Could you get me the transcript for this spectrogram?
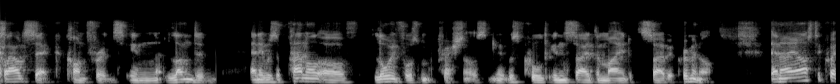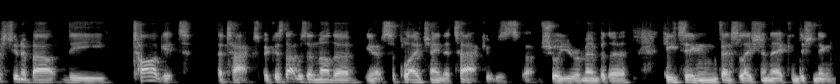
CloudSec conference in London and it was a panel of law enforcement professionals, and it was called Inside the Mind of the Cyber Criminal. And I asked a question about the target attacks because that was another you know supply chain attack it was i'm sure you remember the heating ventilation and air conditioning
